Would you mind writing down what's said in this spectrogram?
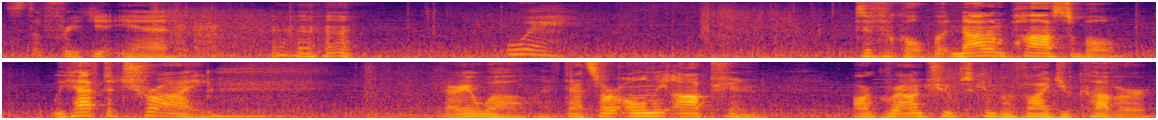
It's the freaking yeah. Ouais. Difficult, but not impossible. We have to try. Very well. If that's our only option, our ground troops can provide you cover.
